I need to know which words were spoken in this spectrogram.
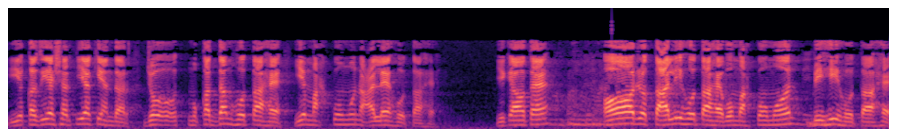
یہ قضیہ شرطیہ کے اندر جو مقدم ہوتا ہے، یہ محکوم علیہ ہوتا ہے. یہ کیا ہوتا ہے؟ اور جو تالی ہوتا ہے، وہ محکوم بھی ہوتا ہے.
